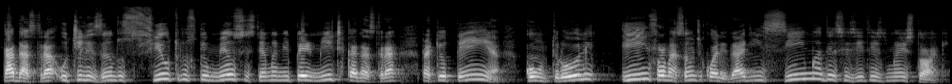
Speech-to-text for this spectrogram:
cadastrar utilizando os filtros que o meu sistema me permite cadastrar para que eu tenha controle e informação de qualidade em cima desses itens do meu estoque.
